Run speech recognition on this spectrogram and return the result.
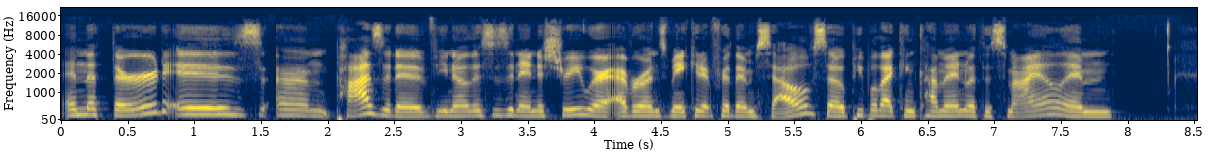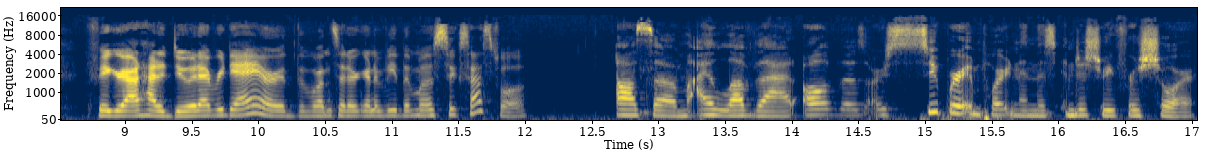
And the third is um, positive. You know, this is an industry where everyone's making it for themselves. So people that can come in with a smile and figure out how to do it every day are the ones that are going to be the most successful. Awesome. I love that. All of those are super important in this industry for sure.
